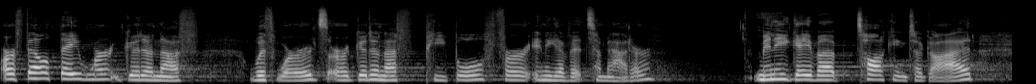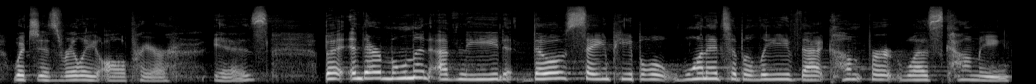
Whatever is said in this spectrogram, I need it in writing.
or felt they weren't good enough with words or good enough people for any of it to matter. Many gave up talking to God, which is really all prayer is. But in their moment of need, those same people wanted to believe that comfort was coming.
